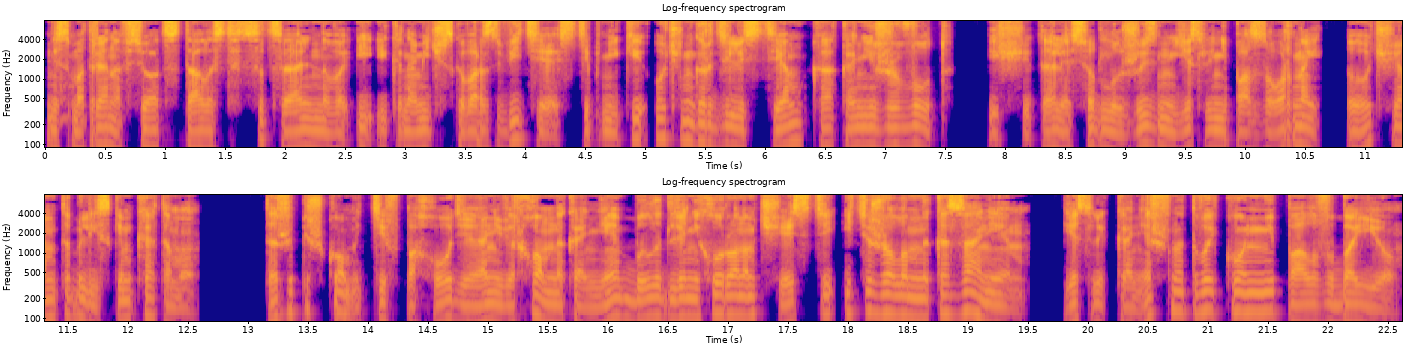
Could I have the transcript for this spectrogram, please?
Несмотря на всю отсталость социального и экономического развития, степняки очень гордились тем, как они живут, и считали оседлую жизнь, если не позорной, то чем-то близким к этому. Даже пешком идти в походе, а не верхом на коне, было для них уроном чести и тяжелым наказанием, если, конечно, твой конь не пал в бою.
